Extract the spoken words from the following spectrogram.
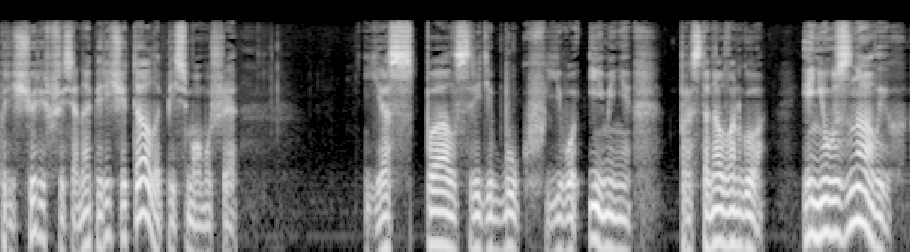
Прищурившись, она перечитала письмо Муше. «Я спал среди букв его имени», — простонал Ван Го, — «и не узнал их.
